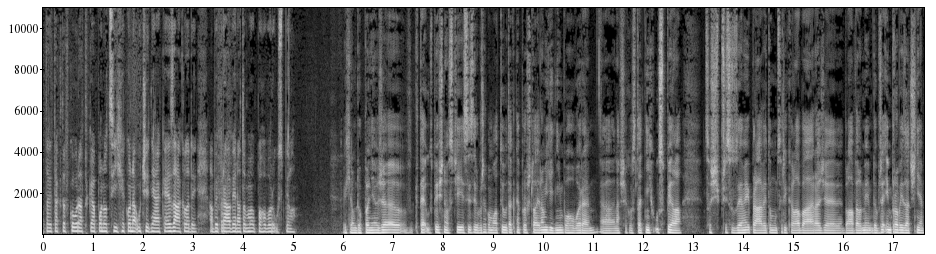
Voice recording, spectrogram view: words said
tady taktovkou Radka po nocích jako naučit nějaké základy, aby právě na tom pohovoru uspěla bych jenom doplnil, že k té úspěšnosti, jestli si dobře pamatuju, tak neprošla jenom jedním pohovorem. Na všech ostatních uspěla což přisuzujeme i právě tomu, co říkala Bára, že byla velmi dobře improvizačně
